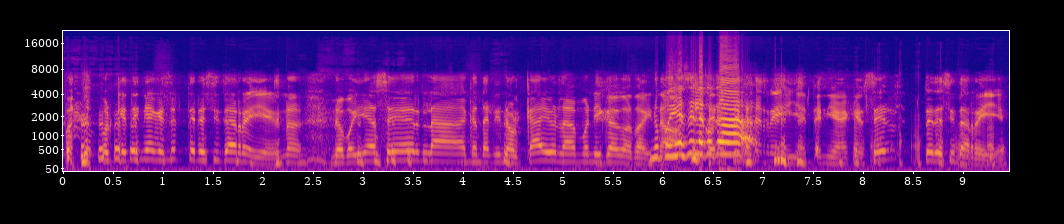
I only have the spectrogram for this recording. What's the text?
¿Por qué tenía que ser Teresita Reyes? No, no podía ser la Catalina Olcayo o la Mónica Godoy. No podía ser la Coca- Teresita Reyes, tenía que ser Teresita Reyes.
